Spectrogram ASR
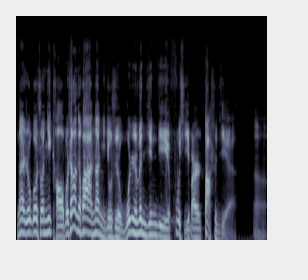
那如果说你考不上的话，那你就是无人问津的复习班大师姐。嗯。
